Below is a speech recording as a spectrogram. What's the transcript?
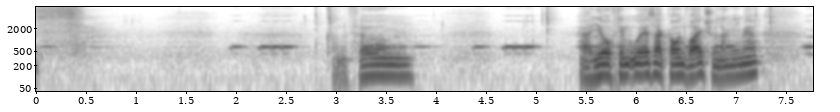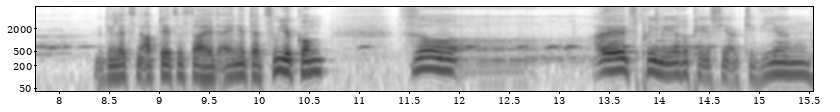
Yes. Confirm. Ja, hier auf dem US-Account war ich schon lange nicht mehr. Mit den letzten Updates ist da halt eine dazu gekommen. So, als Primäre PS4 aktivieren.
